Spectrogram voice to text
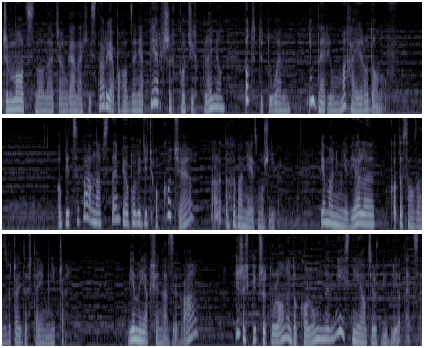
czy mocno naciągana historia pochodzenia pierwszych kocich plemion pod tytułem Imperium Machairodonów. Obiecywałam na wstępie opowiedzieć o kocie, ale to chyba nie jest możliwe. Wiemy o nim niewiele, koty są zazwyczaj dość tajemnicze. Wiemy jak się nazywa i że śpi przytulony do kolumny w nieistniejącej już bibliotece.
